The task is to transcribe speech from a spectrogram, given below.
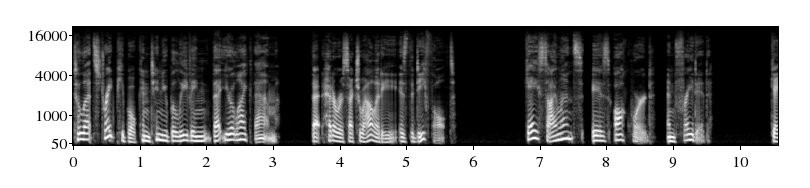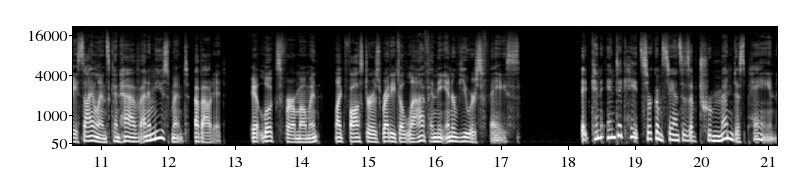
to let straight people continue believing that you're like them, that heterosexuality is the default. Gay silence is awkward and freighted. Gay silence can have an amusement about it. It looks for a moment like Foster is ready to laugh in the interviewer's face. It can indicate circumstances of tremendous pain.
